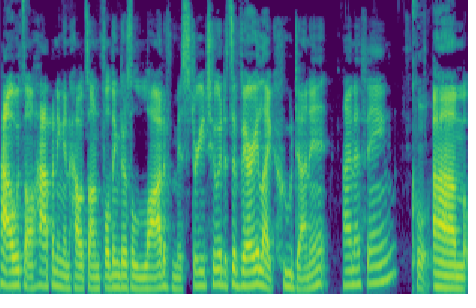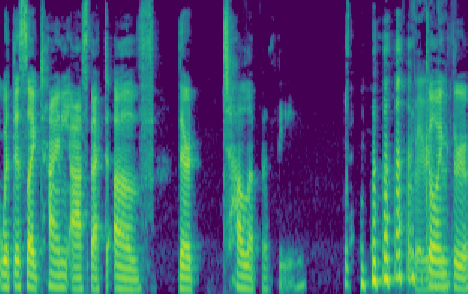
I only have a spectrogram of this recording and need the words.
how it's all happening and how it's unfolding there's a lot of mystery to it it's a very like who done it kind of thing Cool. um with this like tiny aspect of their telepathy going good. through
